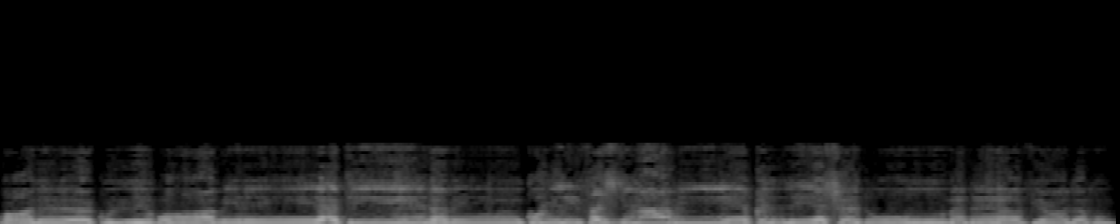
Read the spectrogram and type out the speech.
وعلى كل ضامر يأتين من كل فج عميق ليشهدوا منافع لهم.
